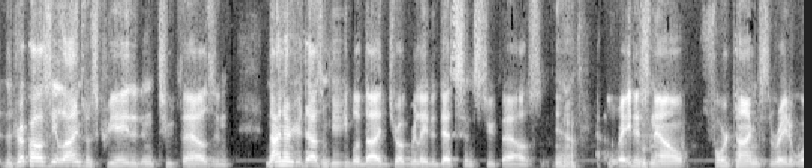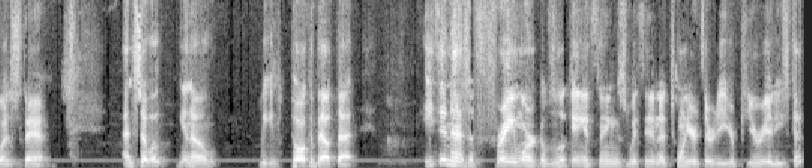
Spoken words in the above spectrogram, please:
the Drug Policy Alliance was created in 2000. 900,000 people have died drug related deaths since 2000. Yeah. And the rate is now four times the rate it was then. And so, you know, we can talk about that. Ethan has a framework of looking at things within a 20 or 30 year period. He's got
